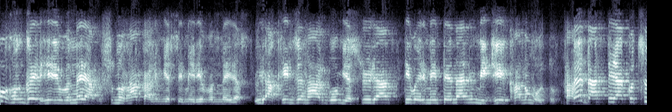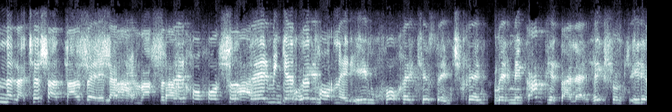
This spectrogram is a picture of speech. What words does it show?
ու հնգեր հիրվներ շնորհակալ եմ ես իմ հիրվներս յուրակ ինձ հարգում ես յուրակ դիվեր մին պենանում միջի քանում օտու Դե դաստիարակությունն էլ չէ՞ շատ տարբեր էլ այն վախտը, ձեր խոխորտը, ձեր մինգեսը թորների։ Իմ խոխեքս ընչխեն վեր մեկան փետալար, հեքշուն իրե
